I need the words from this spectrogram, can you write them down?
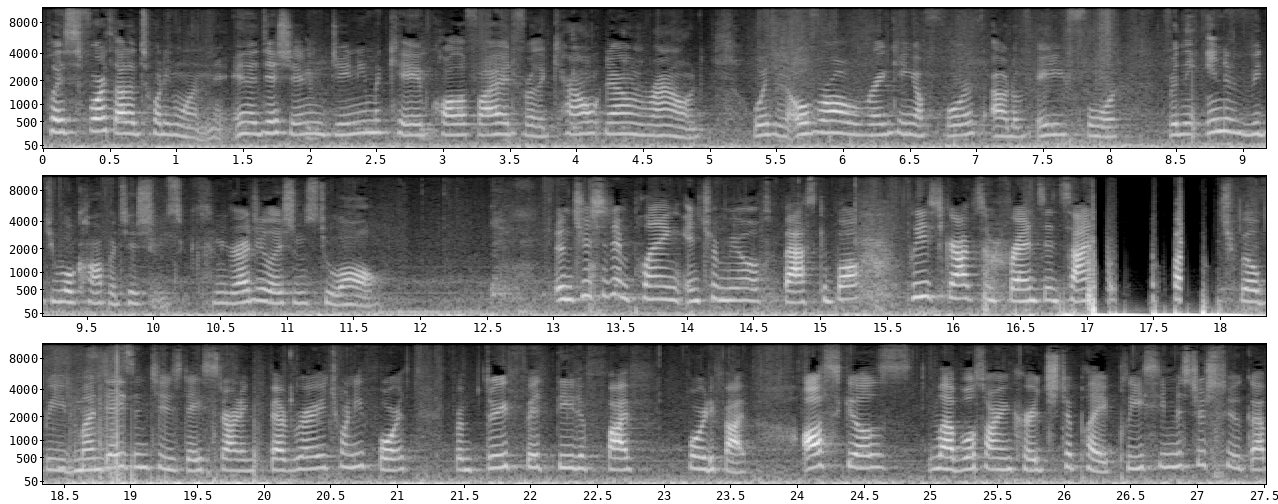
placed fourth out of 21. In addition, Jamie McCabe qualified for the countdown round with an overall ranking of fourth out of 84 for the individual competitions. Congratulations to all. Interested in playing intramural basketball? Please grab some friends and sign up which will be Mondays and Tuesdays starting February 24th from 3:50 to 5:45. All skills levels are encouraged to play. Please see Mr. Sukup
